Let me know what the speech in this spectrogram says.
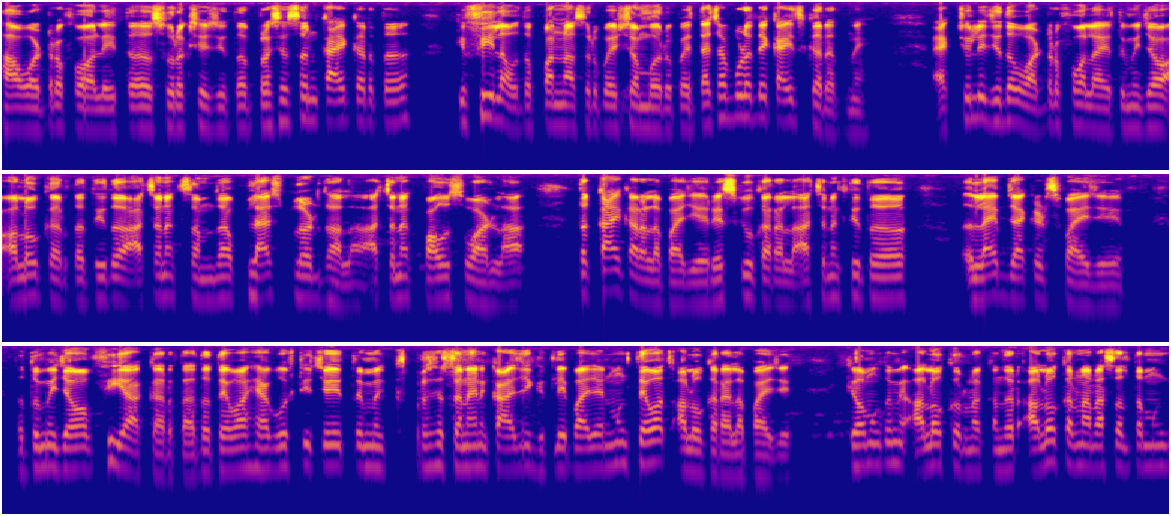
हा वॉटरफॉल इथं सुरक्षेची तर प्रशासन काय करतं? की फी लावतं पन्नास रुपये शंभर रुपये. त्याच्या पुढे ते काहीच करत नाही. ऍक्च्युली जिथं वॉटरफॉल आहे तुम्ही जेव्हा अलो करता तिथं अचानक समजा फ्लॅश फ्लड झाला अचानक पाऊस वाढला तर काय करायला पाहिजे? रेस्क्यू करायला अचानक तिथं लाईफ जॅकेट्स पाहिजे. तर तुम्ही जेव्हा फी आकारता तर तेव्हा ह्या गोष्टीची तुम्ही प्रशासनाने काळजी घेतली पाहिजे आणि मग तेव्हाच अलो करायला पाहिजे. किंवा मग तुम्ही अलो करू नका. जर अलो करणार असाल तर मग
